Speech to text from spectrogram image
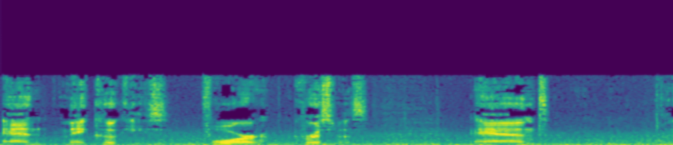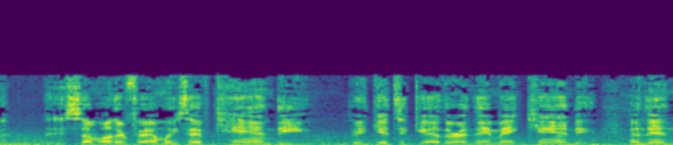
And make cookies for Christmas. And some other families have candy. They get together and they make candy, and then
